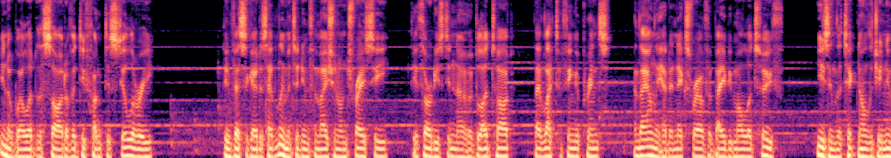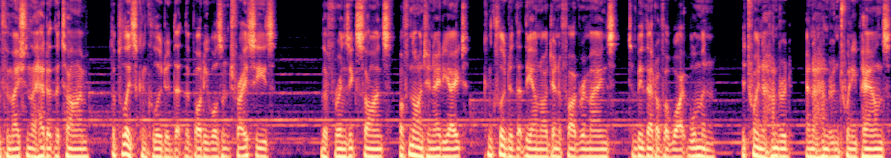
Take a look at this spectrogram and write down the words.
in a well at the site of a defunct distillery. The investigators had limited information on Tracy, the authorities didn't know her blood type, they lacked her fingerprints, and they only had an x-ray of a baby molar tooth. Using the technology and information they had at the time, the police concluded that the body wasn't Tracy's. The forensic science of 1988 concluded that the unidentified remains to be that of a white woman, between 100 and 120 pounds,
